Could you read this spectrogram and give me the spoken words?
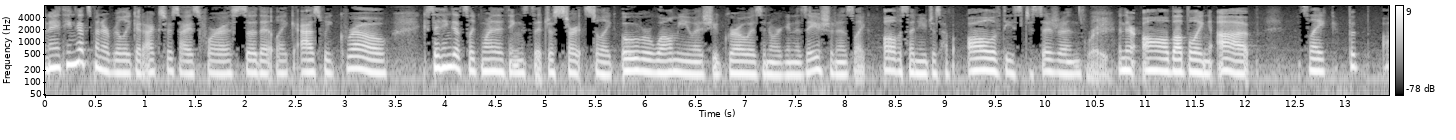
And I think that's been a really good exercise for us so that like as we grow, because I think that's like one of the things that just starts to like overwhelm you as you grow as an organization is like all of a sudden you just have all of these decisions Right. and they're all bubbling up. It's like, but uh,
